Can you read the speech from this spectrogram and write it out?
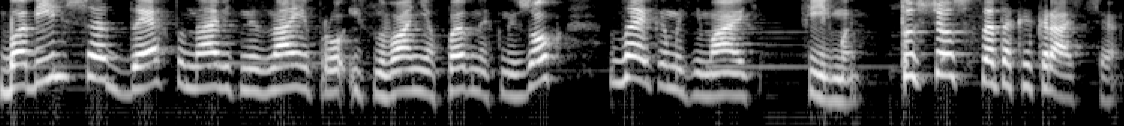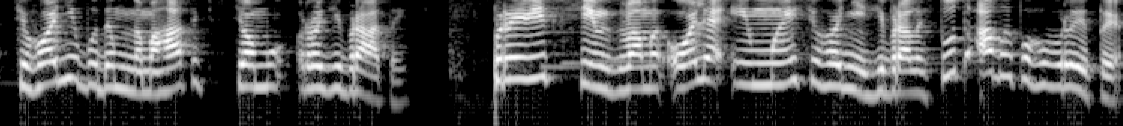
Ба більше дехто навіть не знає про існування певних книжок, за якими знімають фільми. То що ж все таки краще? Сьогодні будемо намагатись в цьому розібратись. Привіт всім! З вами Оля, і ми сьогодні зібрались тут, аби поговорити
